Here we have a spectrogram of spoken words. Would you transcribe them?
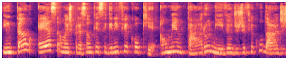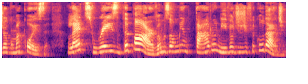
Então, essa é uma expressão que significa o quê? Aumentar o nível de dificuldade de alguma coisa. Let's raise the bar. Vamos aumentar o nível de dificuldade.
